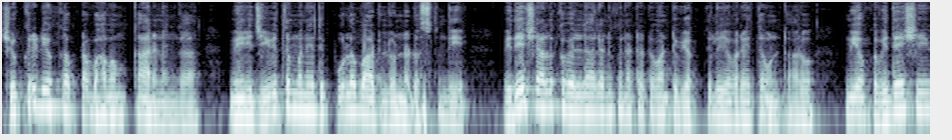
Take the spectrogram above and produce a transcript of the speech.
శుక్రుడి యొక్క ప్రభావం కారణంగా వీరి జీవితం అనేది పూలబాటలో నడుస్తుంది. విదేశాలకు వెళ్ళాలనుకున్నటువంటి వ్యక్తులు ఎవరైతే ఉంటారో మీ యొక్క విదేశీ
